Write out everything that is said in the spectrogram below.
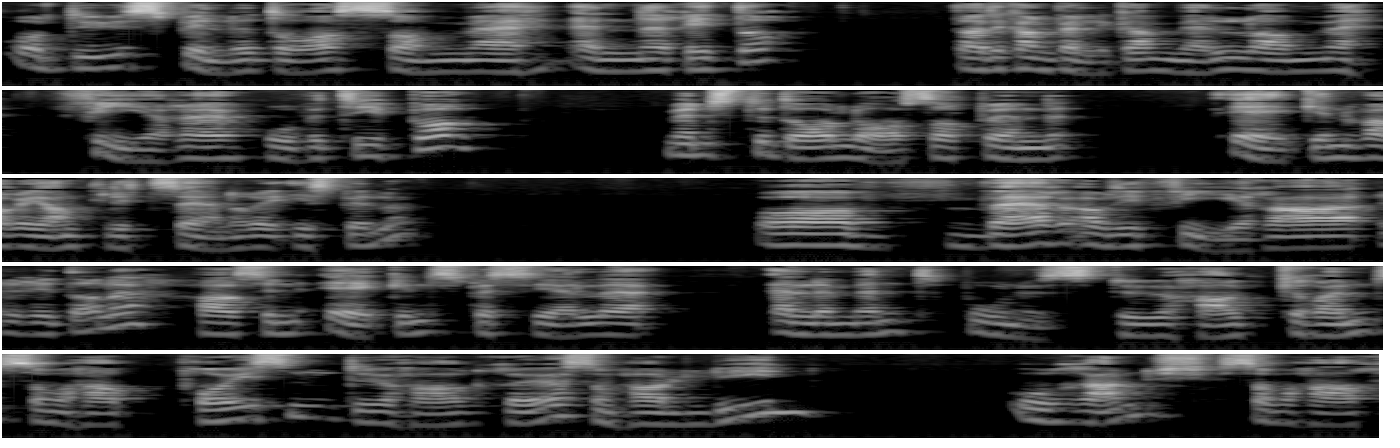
og du spiller da som en ridder der du kan velge mellom fire hovedtyper, mens du da låser opp en egen variant litt senere i spillet. Og hver av de fire ridderne har sin egen spesielle elementbonus. Du har grønn, som har poison, du har rød, som har lyn, oransje, som har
